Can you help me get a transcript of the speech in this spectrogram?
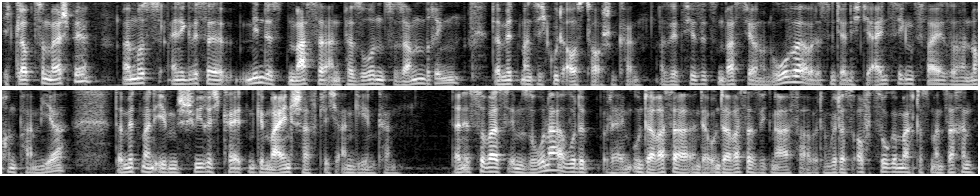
ich glaube zum Beispiel, man muss eine gewisse Mindestmasse an Personen zusammenbringen, damit man sich gut austauschen kann. Also jetzt hier sitzen Bastian und Owe, aber das sind ja nicht die einzigen zwei, sondern noch ein paar mehr, damit man eben Schwierigkeiten gemeinschaftlich angehen kann. Dann ist sowas im Sonar wurde, oder im Unterwasser, in der Unterwassersignalverarbeitung wird das oft so gemacht, dass man Sachen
